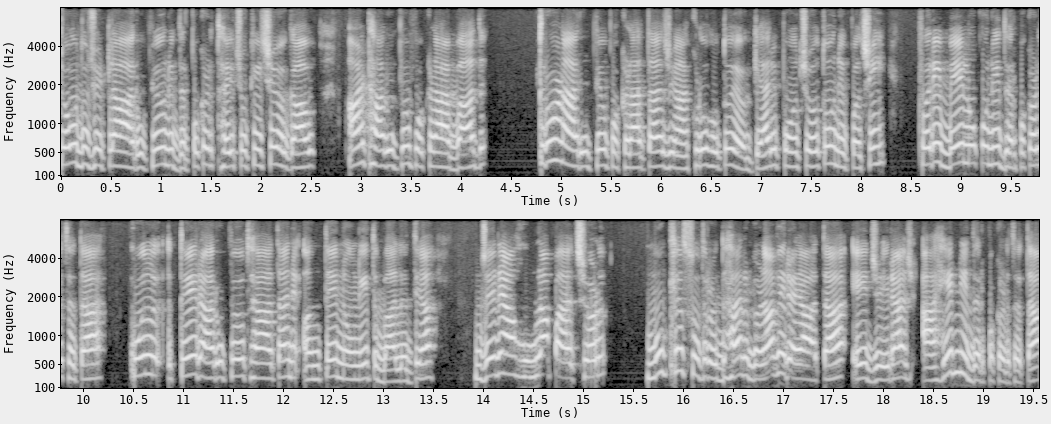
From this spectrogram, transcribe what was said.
ચૌદ જેટલા આરોપીઓની ધરપકડ થઈ ચૂકી છે. અગાઉ આઠ આરોપીઓ પકડાયા બાદ ત્રણ આરોપીઓ પકડાતા જે આંકડો હતો, એ અગિયારે પહોંચ્યો હતો અને પછી ફરી બે લોકોની ધરપકડ થતા કુલ તેર આરોપીઓ થયા હતા અને અંતે નવનીત બાલધ્યા જેને આ હુમલા પાછળ મુખ્ય સૂત્રધાર ગણાવી રહ્યા હતા, એ જયરાજ આહિરની ધરપકડ થતા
